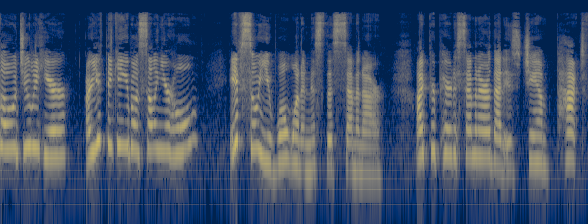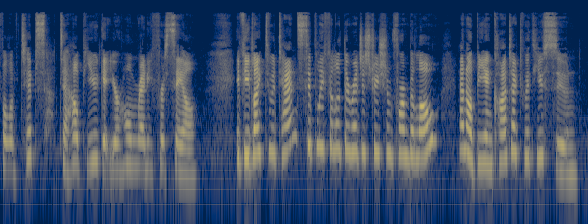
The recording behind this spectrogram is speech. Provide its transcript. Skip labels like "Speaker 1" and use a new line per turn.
Hello, Julie here. Are you thinking about selling your home? If so, you won't want to miss this seminar. I've prepared a seminar that is jam packed full of tips to help you get your home ready for sale. If you'd like to attend, simply fill out the registration form below and I'll be in contact with you soon.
